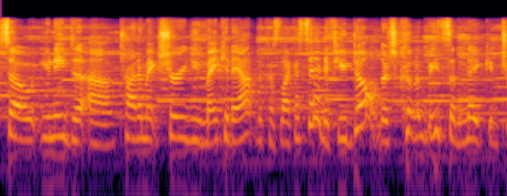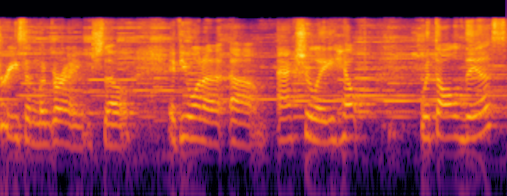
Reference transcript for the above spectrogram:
So you need to uh, try to make sure you make it out because like I said, if you don't, there's gonna be some naked trees in LaGrange. So if you wanna um, actually help with all this,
